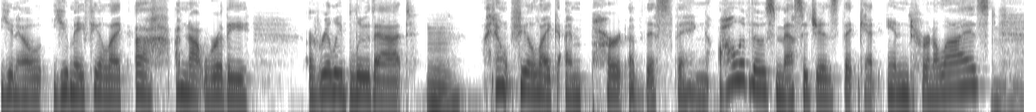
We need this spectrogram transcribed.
you know, you may feel like, oh, I'm not worthy, I really blew that. Mm. I don't feel like I'm part of this thing. All of those messages that get internalized, mm-hmm.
